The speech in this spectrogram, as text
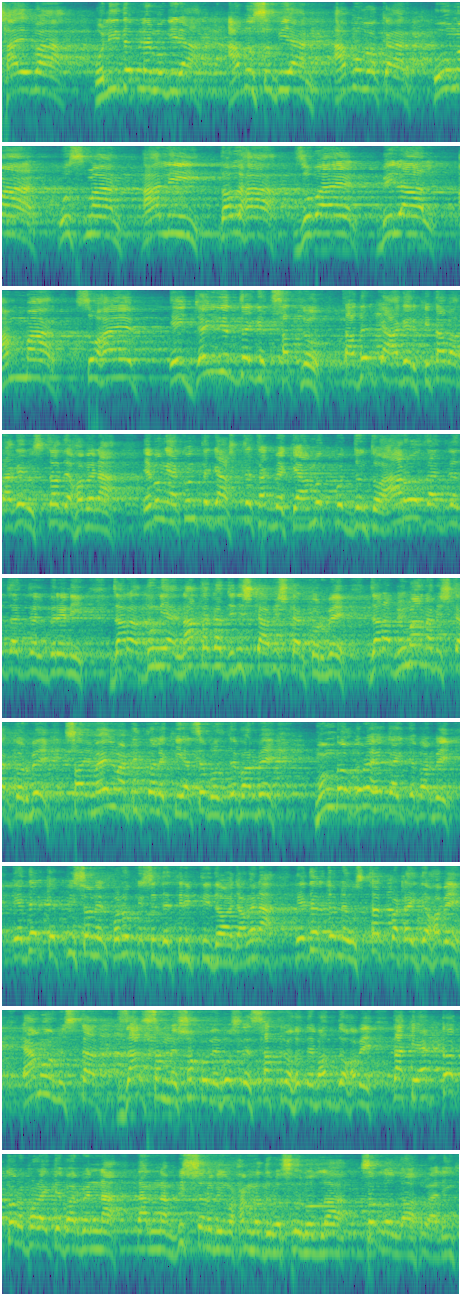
সাহেবা অলিদেবনে মুগিরা, আবু সুফিয়ান, আবু বকার, উমার, উসমান, আলী, তলহা জুবায়ের বিলাল, আম্মার, সোহায়েব, এই জাইয়ের জাইয়ের ছাত্র, তাদেরকে আগের কিতাব আর আগের উস্তাদে হবে না। এবং এখন থেকে আসতে থাকবে কেয়ামত পর্যন্ত আরও জাজরাল জাজরাল বেরেনি। যারা দুনিয়ায় না থাকা জিনিসকে আবিষ্কার করবে, যারা বিমান আবিষ্কার করবে, ছয় মাইল মাটির তলে কি আছে বলতে পারবে? মঙ্গল গ্রহে যাইতে পারবে। এদেরকে পিছনের কোনো কিছুতে তৃপ্তি দেওয়া যাবে না। এদের জন্য উস্তাদ পাঠাইতে হবে। এমন উস্তাদ যার সামনে সকলে বসলে ছাত্র হতে বাধ্য হবে। তাকে একটা অক্ষর পড়াইতে পারবেন না। তার নাম বিশ্বনবী মোহাম্মদ রসুল্লাহ সাল্লাহ আলী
